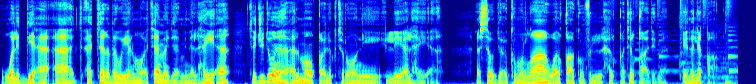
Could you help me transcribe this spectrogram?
والادعاءات التغذوية المعتمدة من الهيئة تجدونها على الموقع الإلكتروني للهيئة. أستودعكم الله وألقاكم في الحلقة القادمة. إلى اللقاء.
